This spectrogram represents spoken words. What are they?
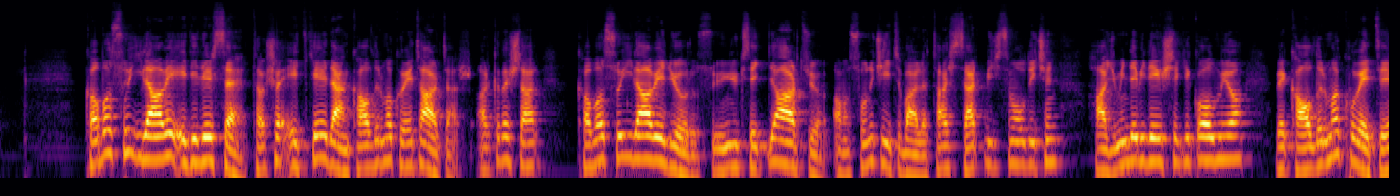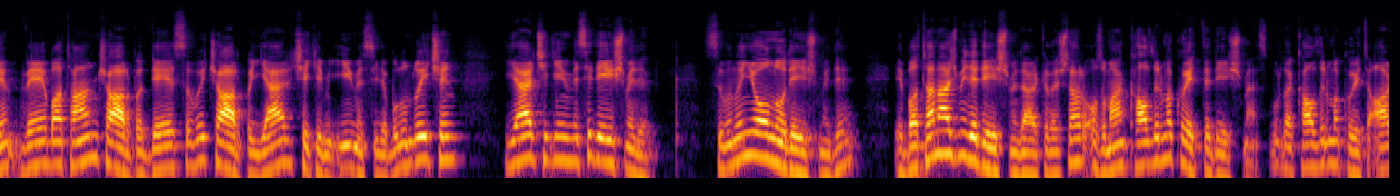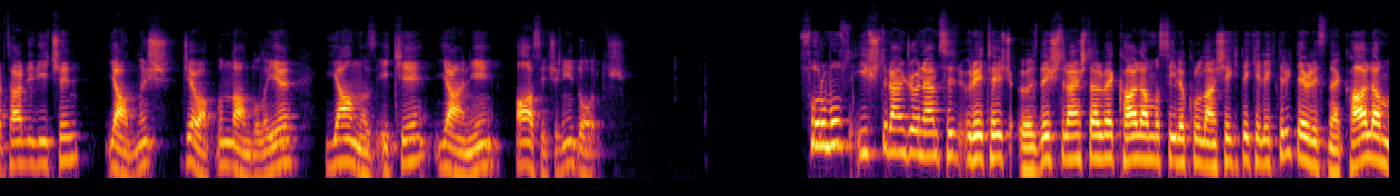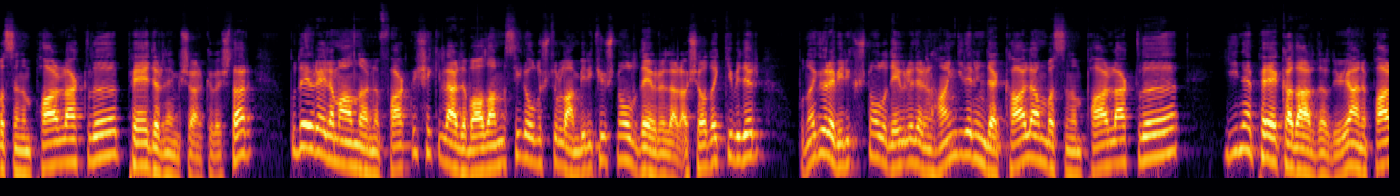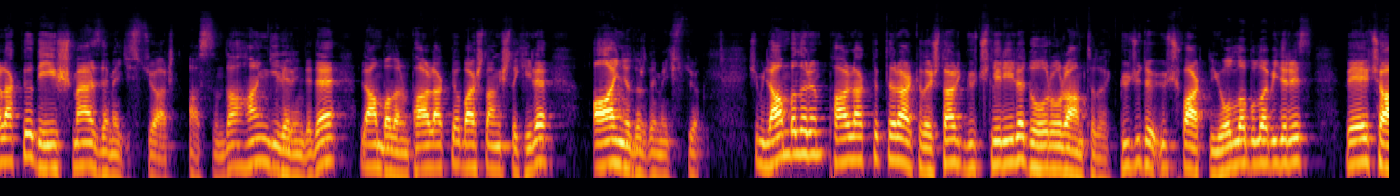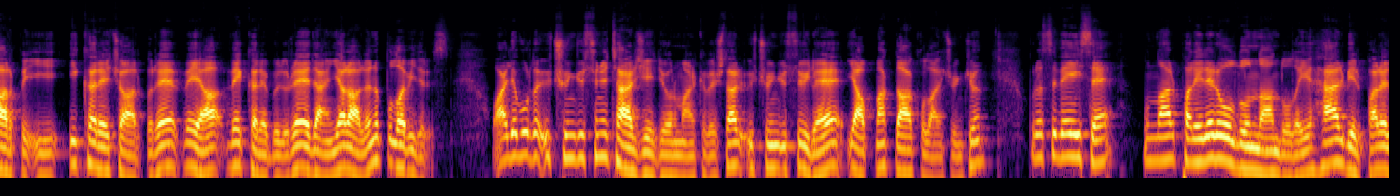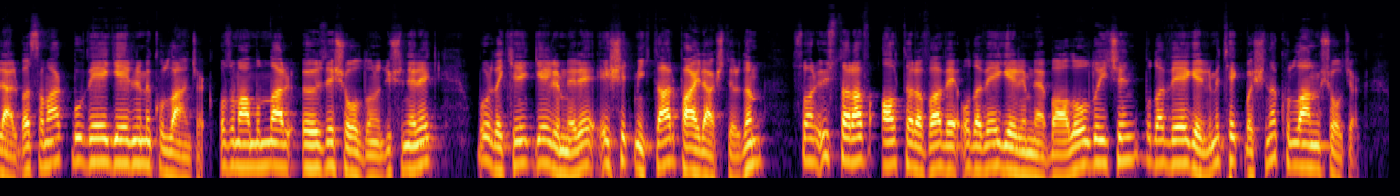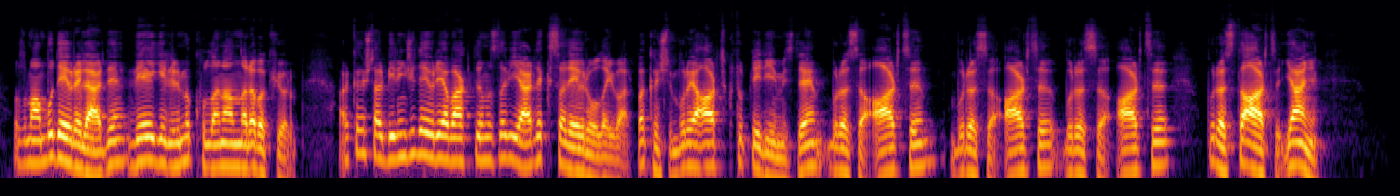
Kaba su ilave edilirse taşa etki eden kaldırma kuvveti artar. Arkadaşlar kaba su ilave ediyoruz. Suyun yüksekliği artıyor. Ama sonuç itibariyle taş sert bir cisim olduğu için hacminde bir değişiklik olmuyor. Ve kaldırma kuvveti V batan çarpı D sıvı çarpı yer çekimi ivmesiyle bulunduğu için yer çekimi ivmesi değişmedi. Sıvının yoğunluğu değişmedi. E, batan hacmi de değişmedi arkadaşlar. O zaman kaldırma kuvveti de değişmez. Burada kaldırma kuvveti artar dediği için yanlış. Cevap bundan dolayı yalnız 2 yani A seçeneği doğrudur. Sorumuz iç direnci önemsiz üreteç, özdeş dirençler ve K lambası ile kurulan şekildeki elektrik devresinde K lambasının parlaklığı P'dir demiş arkadaşlar. Bu devre elemanlarının farklı şekillerde bağlanmasıyla oluşturulan 1-2-3 nolu devreler aşağıdaki gibidir. Buna göre 1-2-3 nolu devrelerin hangilerinde K lambasının parlaklığı yine P kadardır diyor. Yani parlaklığı değişmez demek istiyor aslında. Hangilerinde de lambaların parlaklığı başlangıçtakiyle aynıdır demek istiyor. Şimdi lambaların parlaklıkları arkadaşlar güçleriyle doğru orantılı. Gücü de 3 farklı yolla bulabiliriz. V çarpı I, I kare çarpı R veya V kare bölü R'den yararlanıp bulabiliriz. O halde burada üçüncüsünü tercih ediyorum arkadaşlar. Üçüncüsüyle yapmak daha kolay çünkü. Burası V ise bunlar paralel olduğundan dolayı her bir paralel basamak bu V gerilimi kullanacak. O zaman bunlar özdeş olduğunu düşünerek buradaki gerilimleri eşit miktar paylaştırdım. Sonra üst taraf alt tarafa ve o da V gerilimine bağlı olduğu için bu da V gerilimi tek başına kullanmış olacak. O zaman bu devrelerde V gerilimi kullananlara bakıyorum. Arkadaşlar birinci devreye baktığımızda bir yerde kısa devre olayı var. Bakın şimdi buraya artı kutup dediğimizde burası artı, burası artı, burası artı, burası da artı. Yani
